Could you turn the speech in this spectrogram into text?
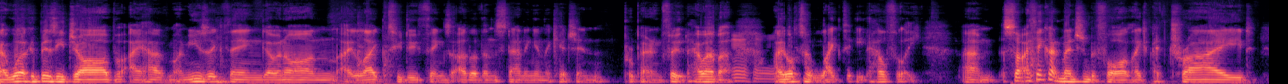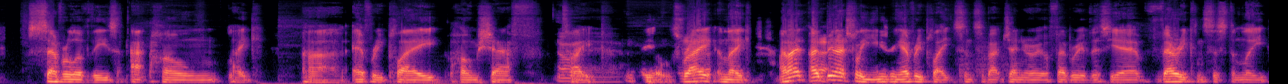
I work a busy job. I have my music thing going on. I like to do things other than standing in the kitchen preparing food. However, Mhm. I also like to eat healthily. Um, so I think I'd mentioned before, like I've tried several of these at home, like uh, EveryPlate home chef Oh, type yeah, meals, right? And like, and I, I've been actually using EveryPlate since about January or February of this year, very consistently.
